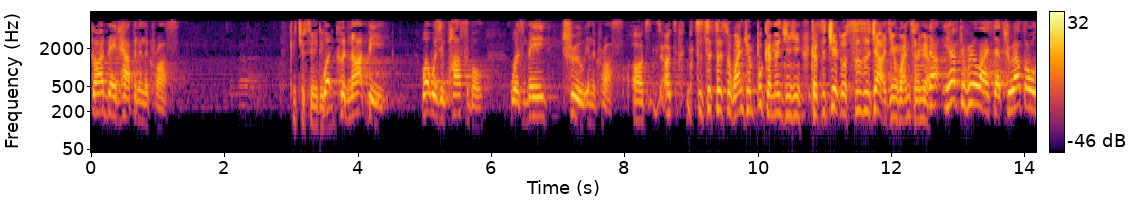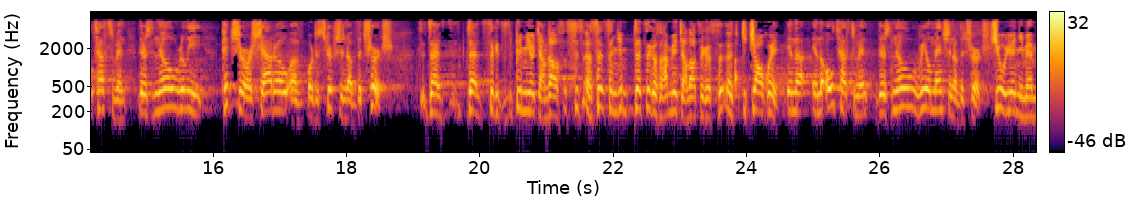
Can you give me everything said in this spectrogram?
God made happen in the cross. 就是一点 What could not be, what was impossible, was made true in the cross. 哦哦，这这这是完全不可能情形，可是借着十字架已经完成了。 Now, you have to realize that throughout the Old Testament, there's no really picture or shadow of, or description of the church. 在在这个并没有讲到是是呃圣圣经在这个时候还没有讲到这个是呃教会 In the, in the Old Testament, there's no real mention of the church. 旧约里面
